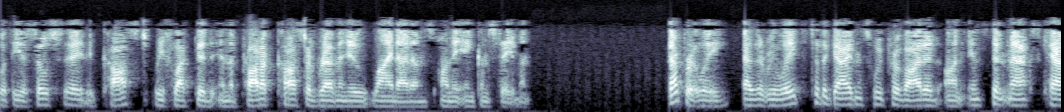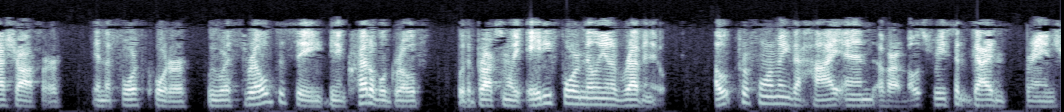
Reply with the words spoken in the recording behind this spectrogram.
with the associated cost reflected in the product cost of revenue line items on the income statement. Separately, as it relates to the guidance we provided on Instant Max Cash Offer in the fourth quarter, we were thrilled to see the incredible growth with approximately 84 million of revenue, outperforming the high end of our most recent guidance range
